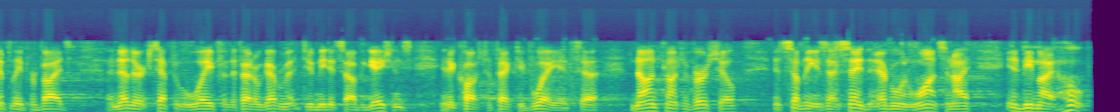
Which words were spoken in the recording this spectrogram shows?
simply provides another acceptable way for the federal government to meet its obligations in a cost-effective way. It's uh, non-controversial, it's something, as I say, that everyone wants, and I, it'd be my hope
